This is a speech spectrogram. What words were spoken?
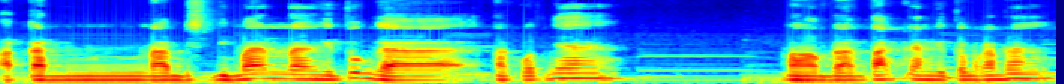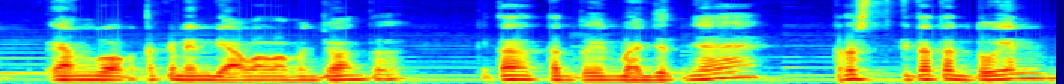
akan habis di mana gitu. Nggak takutnya malah berantakan gitu. Makanya yang gue tekenin di awal sama Johan tuh kita tentuin budgetnya. Terus kita tentuin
